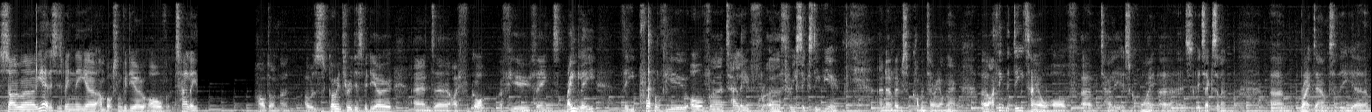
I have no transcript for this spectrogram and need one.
So uh, yeah, this has been the uh, unboxing video of Tali. Hold on, I, I, was going through this video and uh, I forgot a few things, mainly the proper view of uh, Tali, uh, 360 view, and uh, maybe some commentary on that. Uh, I think the detail of um, Tali is quite, uh, it's, it's excellent. Um, right down to the, um,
